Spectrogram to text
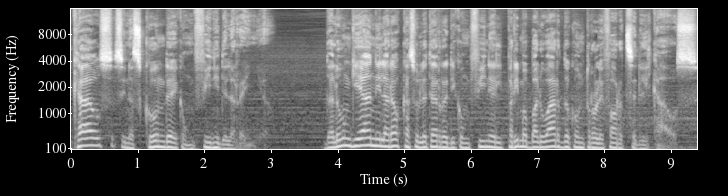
caos si nasconde ai confini del regno. Da lunghi anni la rocca sulle terre di confine è il primo baluardo contro le forze del caos.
